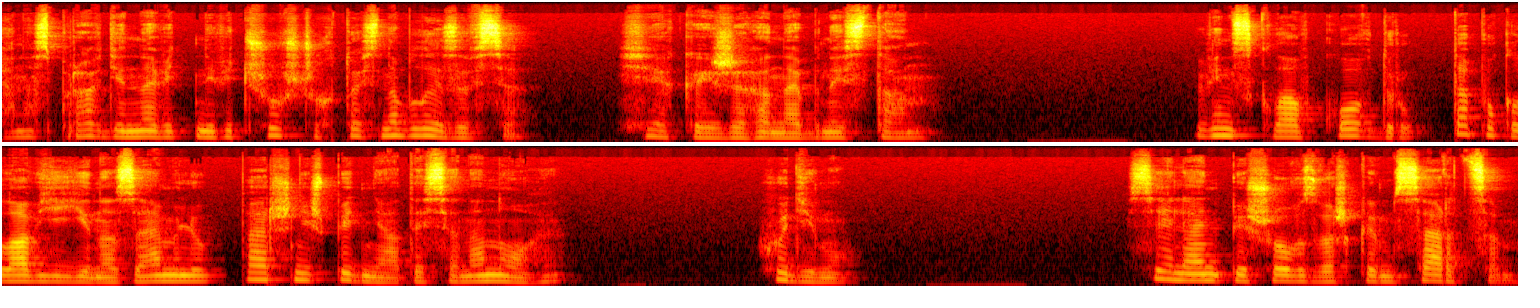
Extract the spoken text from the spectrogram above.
Я насправді навіть не відчув, що хтось наблизився. Який же ганебний стан. Він склав ковдру та поклав її на землю, перш ніж піднятися на ноги. Ходімо. Сілянь пішов з важким серцем,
